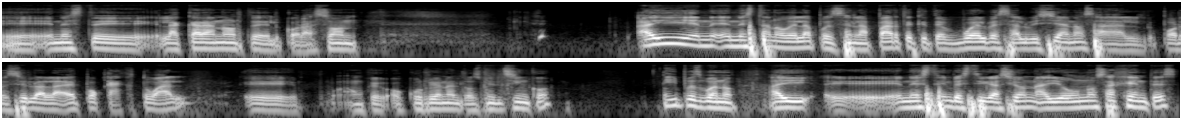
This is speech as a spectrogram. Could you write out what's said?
eh, en este La cara norte del corazón. Ahí en, esta novela, pues en la parte que te vuelves a Luisiana, o sea, por decirlo a la época actual, eh, aunque ocurrió en el 2005, y pues bueno, hay, eh, en esta investigación hay unos agentes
